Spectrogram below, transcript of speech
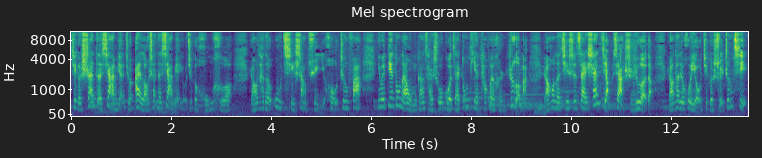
这个山的下面就是爱劳山的下面有这个红河，然后它的雾气上去以后蒸发，因为滇东南我们刚才说过，在冬天。它会很热嘛，然后呢，其实，在山脚下是热的，然后它就会有这个水蒸气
